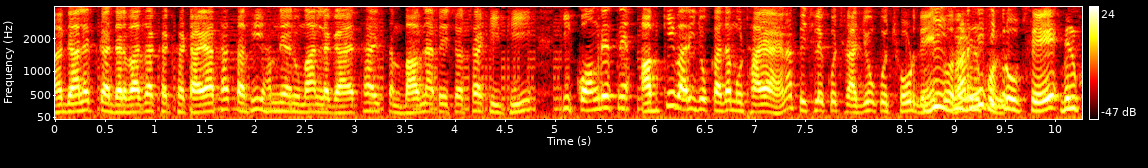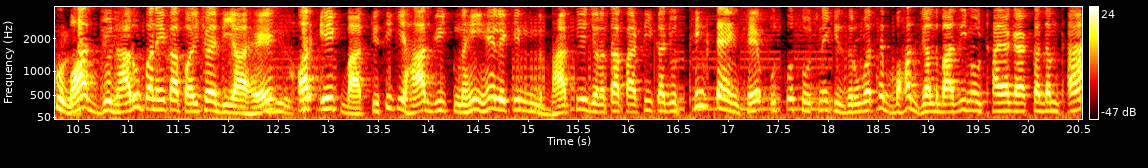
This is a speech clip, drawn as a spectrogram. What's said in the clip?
अदालत का दरवाज़ा खटखटाया था तभी हमने अनुमान लगाया था इस संभावना पे चर्चा की थी कि कांग्रेस ने अब की बारी जो कदम उठाया है ना पिछले कुछ राज्यों को छोड़ दें तो रणनीतिक रूप से बिल्कुल। बहुत जुझारू पने का परिचय दिया है। और एक बात किसी की हार जीत नहीं है लेकिन भारतीय जनता पार्टी का जो थिंक टैंक है उसको सोचने की ज़रूरत है। बहुत जल्दबाजी में उठाया गया कदम था।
